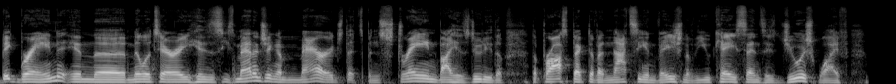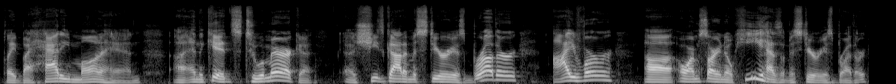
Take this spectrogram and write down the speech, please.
big brain in the military. His he's managing a marriage that's been strained by his duty. The the prospect of a Nazi invasion of the UK sends his Jewish wife, played by Hattie Morahan, uh, and the kids to America. Uh, she's got a mysterious brother, Ivor, uh, oh, I'm sorry, no, he has a mysterious brother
